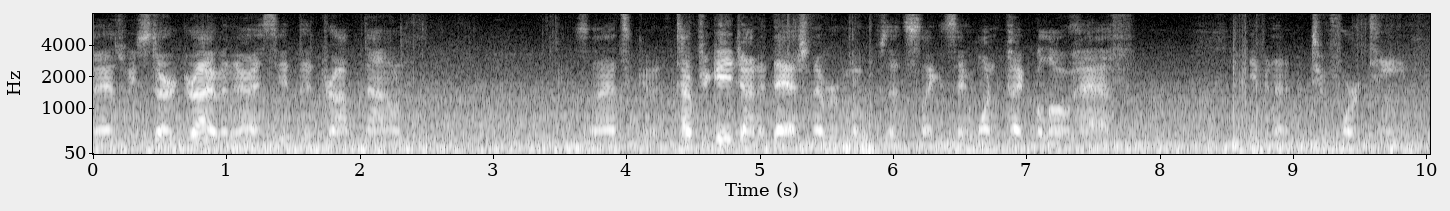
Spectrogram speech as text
As we start driving there, I see it did drop down. So that's good. Temperature gauge on the dash never moves. That's like I say, one peg below half even at 214.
